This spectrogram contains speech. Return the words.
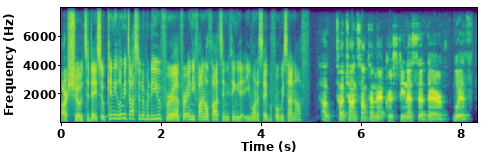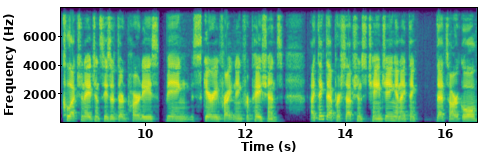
our show today. So Kenny, let me toss it over to you for uh, for any final thoughts, anything that you want to say before before we sign off? I'll touch on something that Kristina said there with collection agencies or third parties being scary, frightening for patients. I think that perception's changing, and I think that's our goal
